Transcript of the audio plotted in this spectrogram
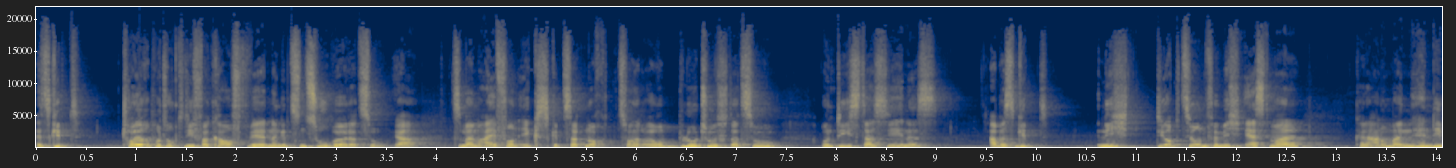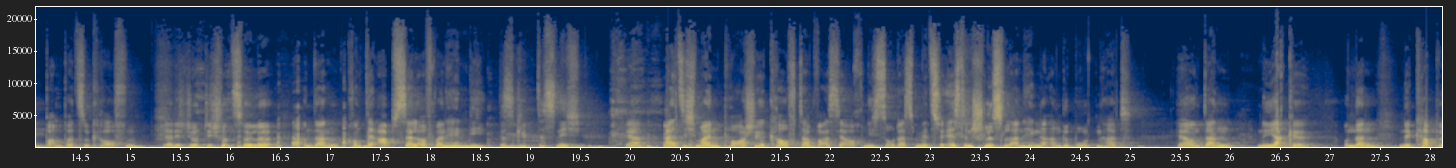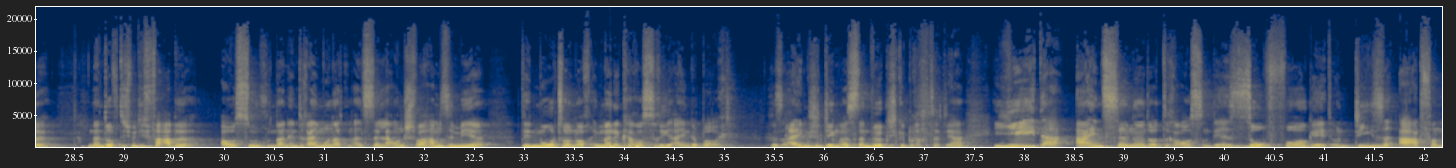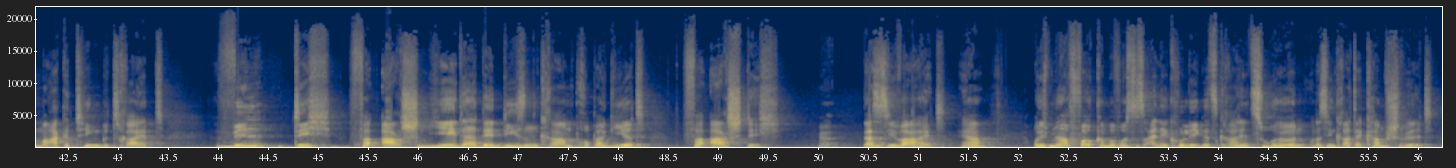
Es gibt teure Produkte, die verkauft werden, dann gibt es ein Zubehör dazu. Ja? Zu meinem iPhone X gibt es halt noch 200 Euro Bluetooth dazu und dies, das, jenes. Aber es gibt nicht die Option für mich erstmal, keine Ahnung, meinen Handy-Bumper zu kaufen, ja, die, die Schutzhülle und dann kommt der Upsell auf mein Handy. Das gibt es nicht. Ja? Als ich meinen Porsche gekauft habe, war es ja auch nicht so, dass mir zuerst den Schlüsselanhänger angeboten hat. Ja, und dann eine Jacke und dann eine Kappe. Und dann durfte ich mir die Farbe aussuchen. Dann in drei Monaten, als der Lounge war, haben sie mir den Motor noch in meine Karosserie eingebaut. Das eigentliche Ding, was es dann wirklich gebracht hat. Ja? Jeder Einzelne dort draußen, der so vorgeht und diese Art von Marketing betreibt, will dich verarschen. Jeder, der diesen Kram propagiert, verarscht dich. Ja. Das ist die Wahrheit. Ja? Und ich bin mir auch vollkommen bewusst, dass einige Kollegen jetzt gerade hier zuhören und dass ihnen gerade der Kamm schwillt.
